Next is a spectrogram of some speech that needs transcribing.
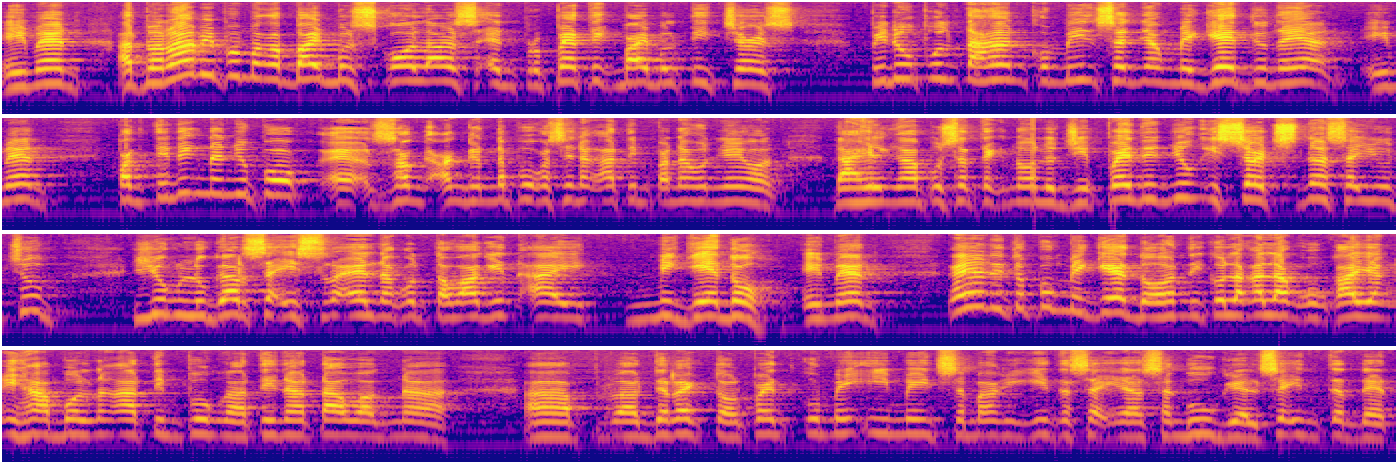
Amen? At marami po mga Bible scholars and prophetic Bible teachers, pinupuntahan kung minsan yung Megiddo na yan. Amen? Pag tiningnan nyo po, eh, ang ganda po kasi ng ating panahon ngayon, dahil nga po sa technology, pwede nyo i-search na sa YouTube yung lugar sa Israel na kung tawagin ay Migedo. Amen. Ngayon, ito pong Migedo, hindi ko lang alam kung kayang ihabol ng ating pong uh, tinatawag na uh, director. Pwede kung may image sa makikita sa, uh, sa Google, sa internet,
